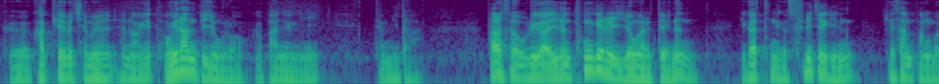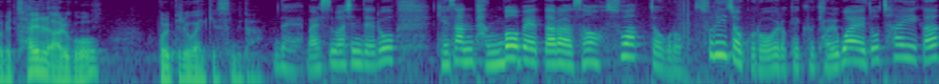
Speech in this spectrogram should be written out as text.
그 각 기업의 재무 현황이 동일한 비중으로 그 반영이 됩니다. 따라서 우리가 이런 통계를 이용할 때에는 이 같은 그 수리적인 계산 방법의 차이를 알고 볼 필요가 있겠습니다. 네, 말씀하신 대로 계산 방법에 따라서 수학적으로, 수리적으로 이렇게 그 결과에도 차이가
